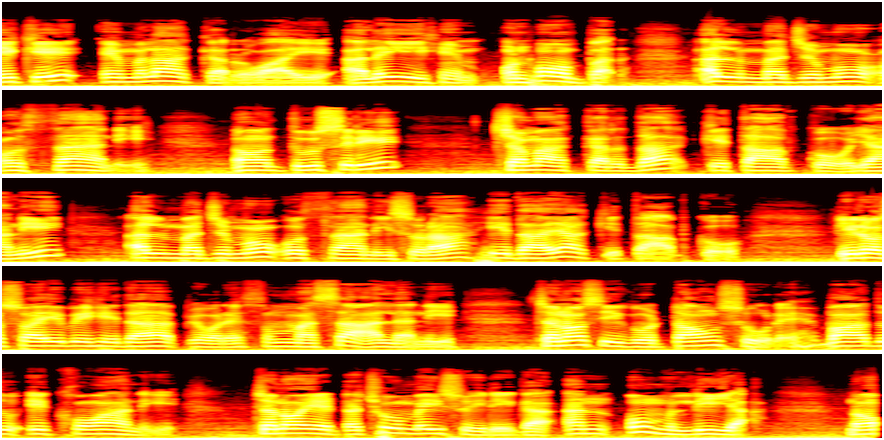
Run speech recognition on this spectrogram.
یہ کہ املا کروائی علیہم انہوں پر المجموع الثانی دوسری جمع کردہ کتاب کو یعنی المجموع الثانی سورہ ہدایہ کتاب کو كتاب كو ہدا پیور چنو سی گو ٹاؤں سورے بعد اکھوانی چنو یہ ٹچو مئی سویری گا ان ام لیا نو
